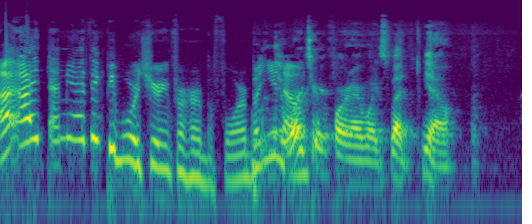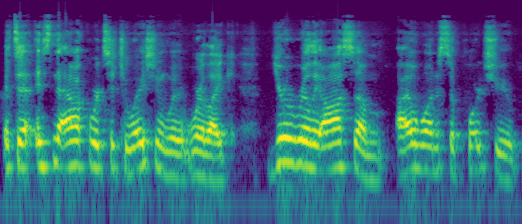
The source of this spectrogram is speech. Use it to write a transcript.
I, I, I mean, I think people were cheering for her before, but you They know, were cheering for her everyone's, but you know, it's a it's an awkward situation where, where like you're really awesome. I want to support you,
